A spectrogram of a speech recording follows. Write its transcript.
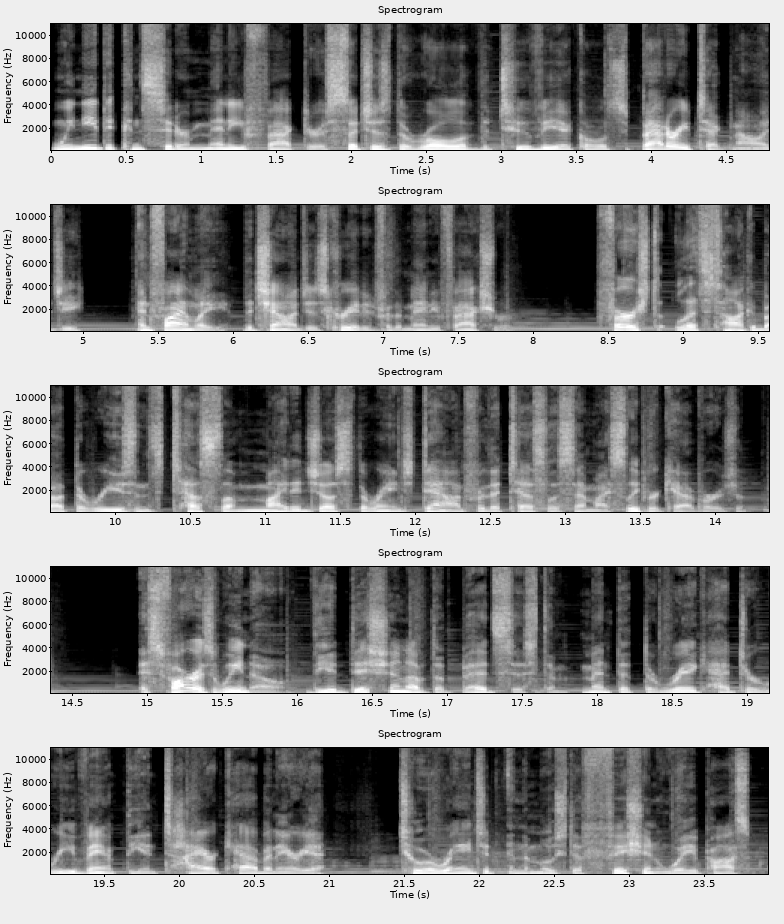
we need to consider many factors such as the role of the two vehicles, battery technology, and finally, the challenges created for the manufacturer. First, let's talk about the reasons Tesla might adjust the range down for the Tesla Semi-Sleeper Cab version. As far as we know, the addition of the bed system meant that the rig had to revamp the entire cabin area to arrange it in the most efficient way possible.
